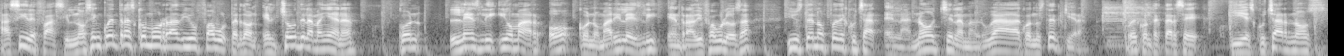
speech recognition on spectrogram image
Así de fácil. Nos encuentras como Radio Fabulosa, perdón, el show de la mañana con Leslie y Omar o con Omar y Leslie en Radio Fabulosa y usted nos puede escuchar en la noche, en la madrugada, cuando usted quiera. Puede contactarse y escucharnos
